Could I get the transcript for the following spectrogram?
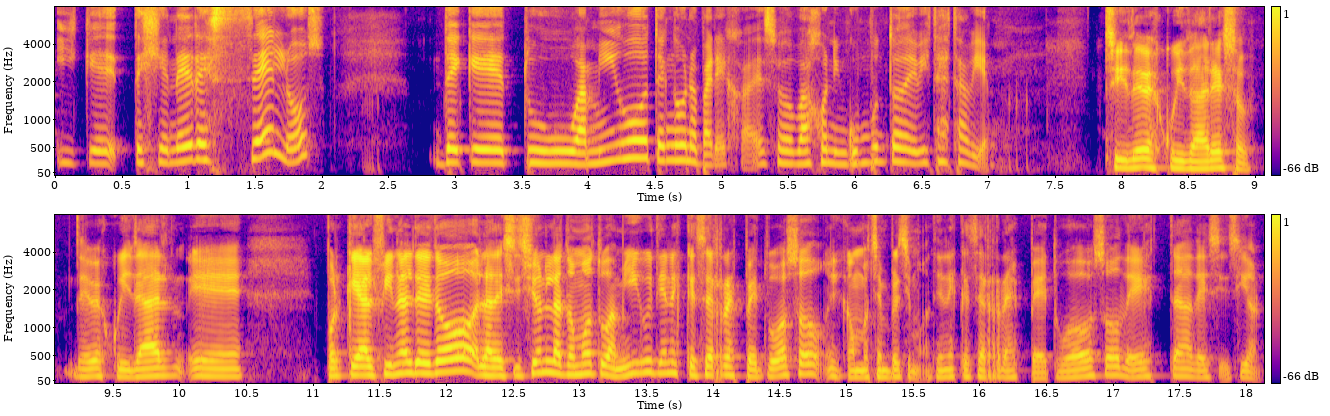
y que te genere celos de que tu amigo tenga una pareja. Eso bajo ningún punto de vista está bien. Sí, debes cuidar eso. Debes cuidar... Eh, porque al final de todo, la decisión la tomó tu amigo y tienes que ser respetuoso, y como siempre decimos, tienes que ser respetuoso de esta decisión.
